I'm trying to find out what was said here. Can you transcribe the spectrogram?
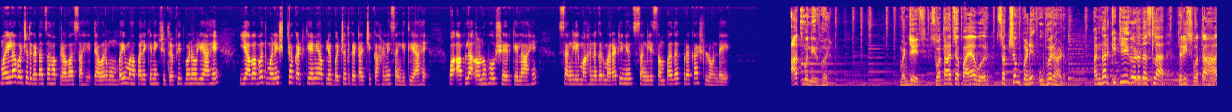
महिला बचत गटाचा हा प्रवास आहे. त्यावर मुंबई महापालिकेने एक चित्रफीत बनवली आहे. याबाबत मनीषा कटके यांनी आपले बचत गटाची कहाणी सांगितली आहे व आपला अनुभव शेअर केला आहे. सांगली महानगर मराठी न्यूज सांगली संपादक प्रकाश लोंडे आत्मनिर्भर. म्हणजेच स्वतःच्या पायावर सक्षमपणे उभं राहणं. अंधार कितीही गडद असला तरी स्वतः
